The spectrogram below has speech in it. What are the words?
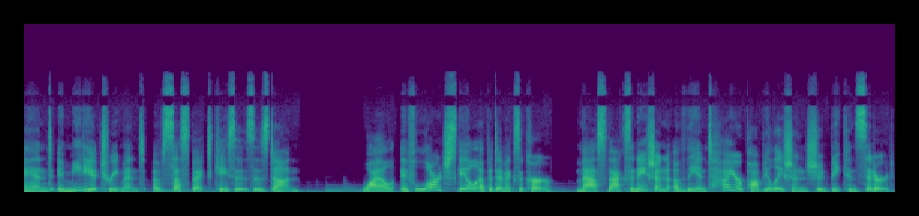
and immediate treatment of suspect cases is done. While if large-scale epidemics occur, mass vaccination of the entire population should be considered.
